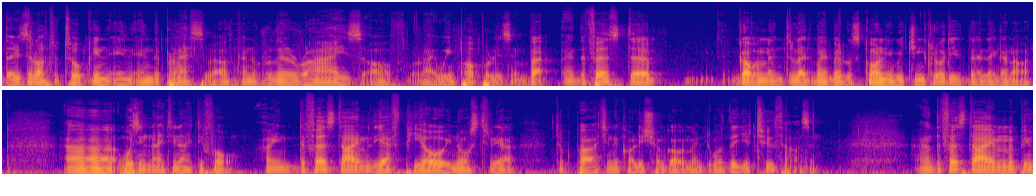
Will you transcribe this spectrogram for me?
there is a lot of talk in, in, in the press about kind of the rise of right wing populism, but uh, the first uh, government led by Berlusconi, which included the Lega Nord, uh, was in 1994. I mean, the first time the FPO in Austria took part in a coalition government was the year 2000. And the first time Pim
